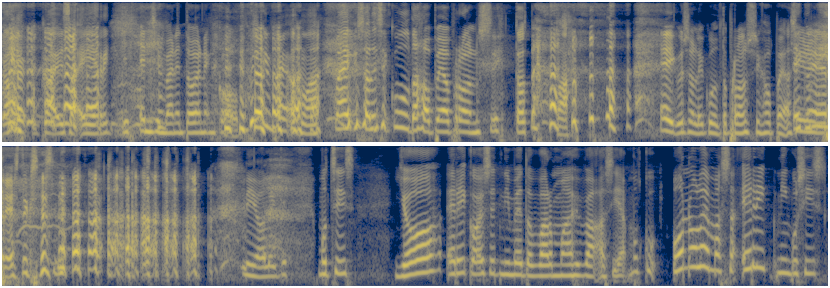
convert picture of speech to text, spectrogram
Ka- Kaisa Eerikki. ensimmäinen, toinen, kolmas. Nimenomaan. Vai eikö se oli se kulta, hopea, pronssi? Totta. Ei kun se oli kulta, pronssi, hopea siinä niin? järjestyksessä. niin olikin. Mutta siis, joo, erikoiset nimet on varmaan hyvä asia. Mutta kun on olemassa eri, niinku siis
